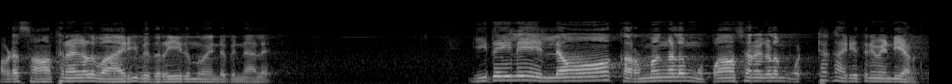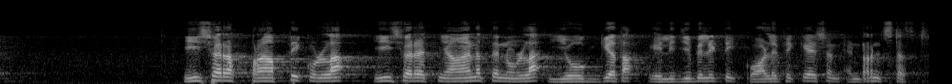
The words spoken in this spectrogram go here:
അവിടെ സാധനകൾ വാരി വിതറിയിരുന്നു എന്റെ പിന്നാലെ. ഗീതയിലെ എല്ലാ കർമ്മങ്ങളും ഉപാസനകളും ഒറ്റ കാര്യത്തിന് വേണ്ടിയാണ്. ഈശ്വരപ്രാപ്തിക്കുള്ള ഈശ്വരജ്ഞാനത്തിനുള്ള യോഗ്യത എലിജിബിലിറ്റി ക്വാളിഫിക്കേഷൻ എൻട്രൻസ് ടെസ്റ്റ്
